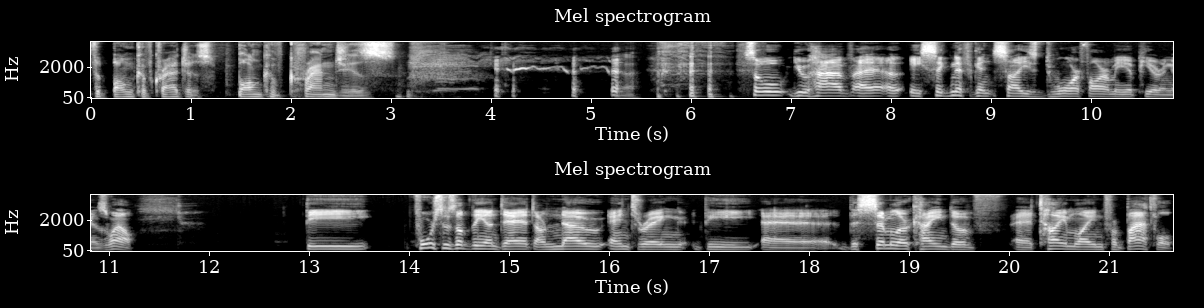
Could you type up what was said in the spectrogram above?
the bonk of cradges bonk of cranges so you have a, a significant sized dwarf army appearing as well the forces of the undead are now entering the uh, the similar kind of uh, timeline for battle.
